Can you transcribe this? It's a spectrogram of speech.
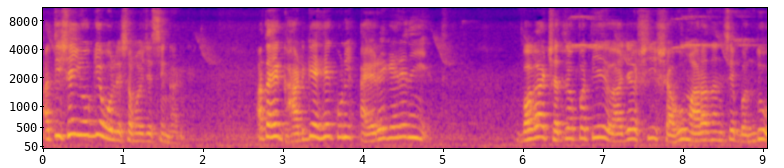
अतिशय योग्य बोलले समरजित सिंग घाटगे. आता हे घाटगे हे कोणी ऐरेगेरे नाही आहेत बघा छत्रपती राजर्षी शाहू महाराजांचे बंधू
